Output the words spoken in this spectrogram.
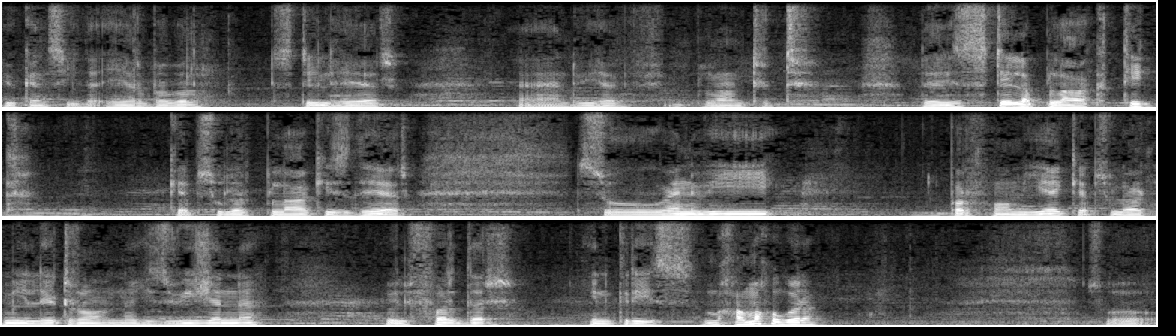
you can see the air bubble still here and we have implanted there is still a plaque thick capsular plaque is there. So when we perform YAG capsulotomy later on his vision will further increase. So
